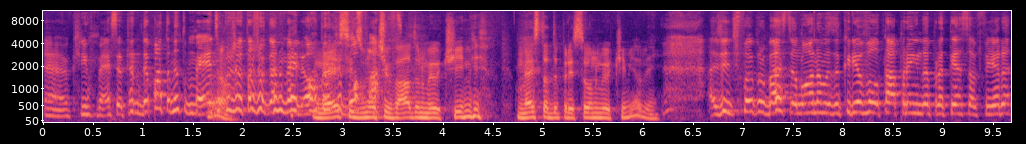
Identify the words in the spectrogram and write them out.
É, eu queria o Messi até no departamento médico não. já tá jogando melhor. O Messi desmotivado no meu time, o Messi tá depressão no meu time, ia bem. A gente foi pro Barcelona, mas eu queria voltar para ainda para terça-feira.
